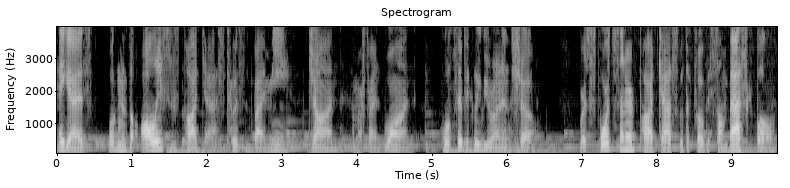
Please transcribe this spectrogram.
Hey guys, welcome to the All Aces podcast, hosted by me, John, and my friend Juan, who will typically be running the show. We're a sports centered podcast with a focus on basketball,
